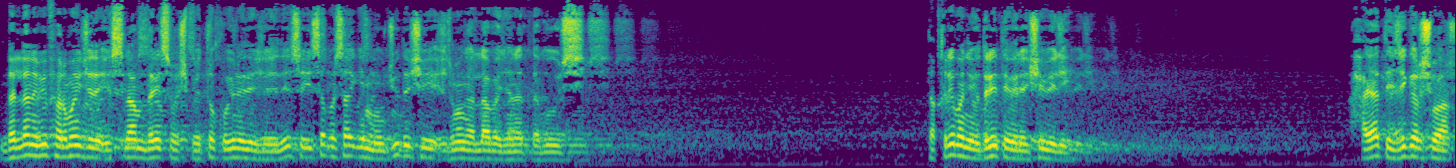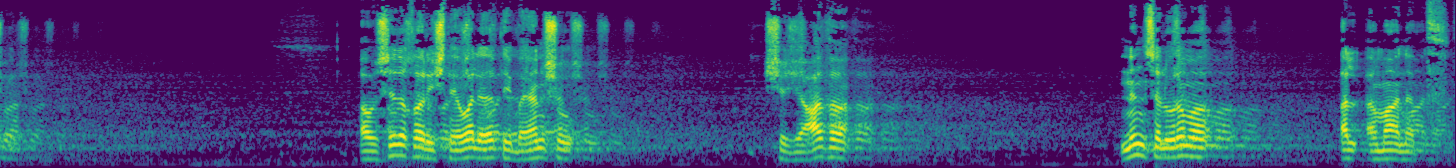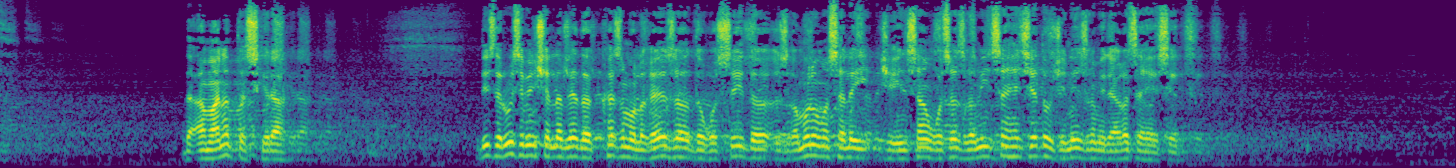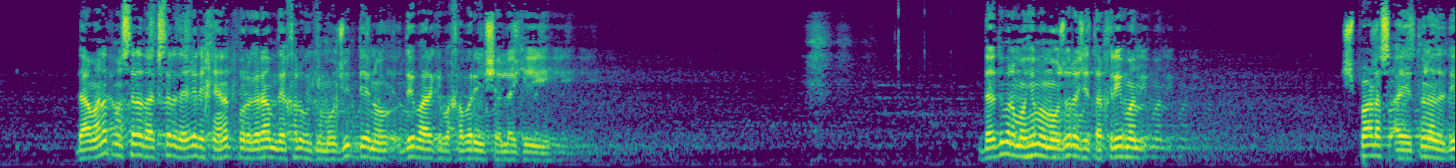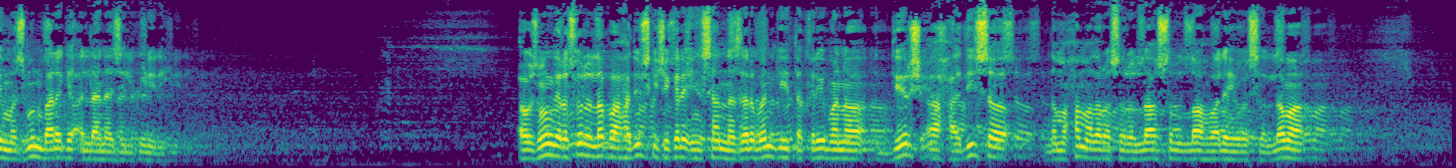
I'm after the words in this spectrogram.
د الله نبی فرمایي چې د اسلام درې سو شپېته خوونه دي چې دې سې عیسی په سر کې موجود شي زمونږ الله به جنت لبوس تقریبا یو درې ته ویل شي وی دي حیات ذکر شو او صدق رښتیا ولادت بیان شو شجاعت نن څلورمه الامانت د امانت تذکرہ دې سره وروسته ان شاء الله بیا د کظم الغیظ د غصې د زغملو مسلې چې انسان غصه زغمي څه حیثیت او چې نه زغمي دغه څه حیثیت د امانت مسله د اکثر د غیر خیانت پروګرام د خلکو کې موجود دی نو د باره کې به خبر ان شاء الله کیږي د دومره مهمه موضوع چې تقریبا شپږ آیتونه د دې مضمون باره کې الله نازل کړی دي او زمونږ د رسول الله په حدیث کې شکل انسان نظر بند کی تقریبا دیرش احادیث د محمد رسول الله صلی الله علیه وسلم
